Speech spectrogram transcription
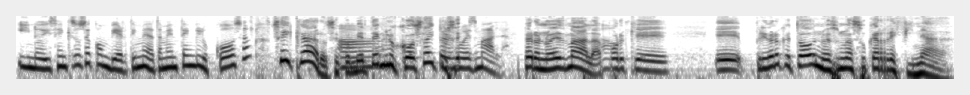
y no dicen que eso se convierte inmediatamente en glucosa. Sí, claro, se convierte Ah, en glucosa y tú pero se- no es mala. Pero no es mala, Ah, porque eh, primero que todo no es un azúcar refinada,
